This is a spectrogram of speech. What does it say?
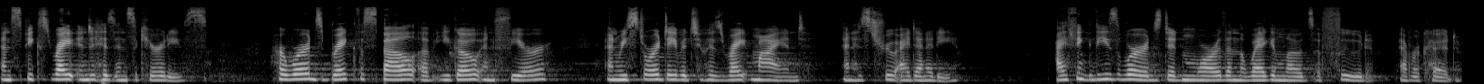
and speaks right into his insecurities. Her words break the spell of ego and fear and restore David to his right mind and his true identity. I think these words did more than the wagon loads of food ever could.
